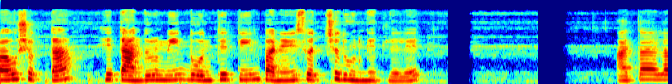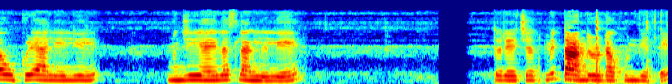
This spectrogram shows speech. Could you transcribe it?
पाहू शकता हे तांदूळ मी दोन ते तीन पाण्याने स्वच्छ धुवून घेतलेले आहेत. आता याला उकळी आलेली आहे म्हणजे यायलाच लागलेली आहे. तर याच्यात मी तांदूळ टाकून घेते.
